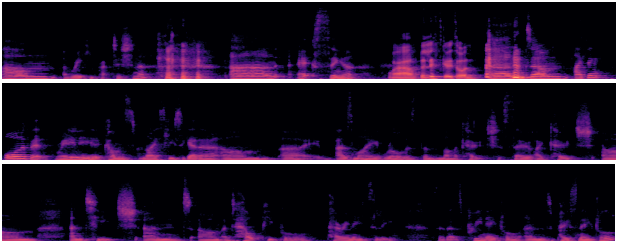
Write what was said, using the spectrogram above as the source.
um, a Reiki practitioner, an ex singer. wow, the list goes on. and um, I think all of it really it comes nicely together um, uh, as my role as the Mamma Coach. So I coach um, and teach and um, and help people perinatally. So that's prenatal and postnatal.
